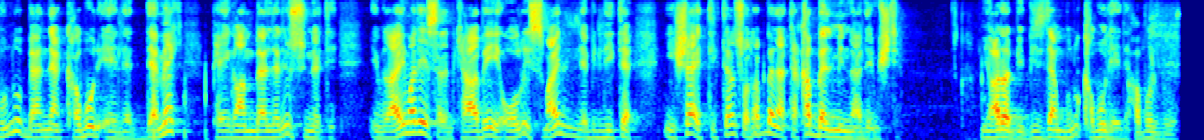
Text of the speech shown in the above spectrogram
bunu benden kabul eyle demek peygamberlerin sünneti. İbrahim Aleyhisselam Kabe'yi oğlu İsmail ile birlikte inşa ettikten sonra bana tekabbel minna demişti. Ya Rabbi bizden bunu kabul eyle. Kabul buyur.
